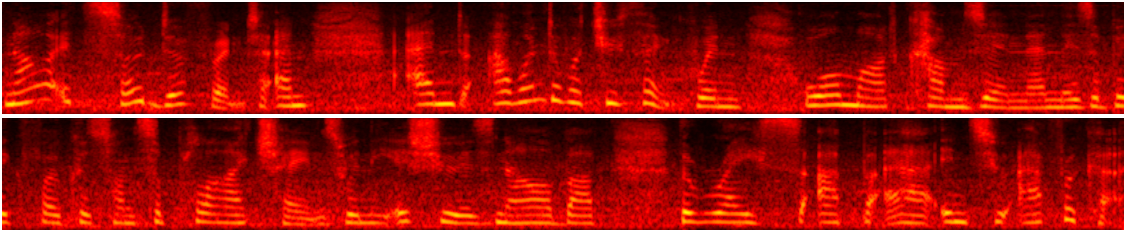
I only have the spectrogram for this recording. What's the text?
Now it's so different. And, and I wonder what you think when Walmart comes in and there's a big focus on supply chains, when the issue is now about the race up uh, into Africa.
